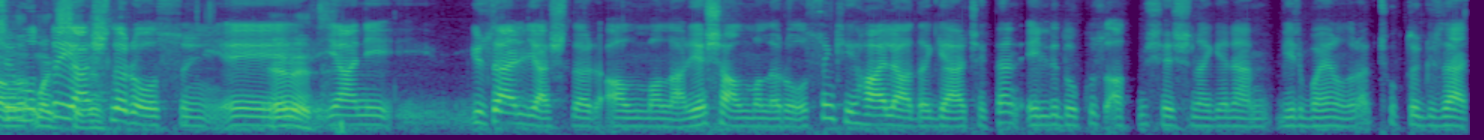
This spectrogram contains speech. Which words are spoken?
nice mutlu istedim. yaşlar olsun. Ee, Evet. Yani güzel yaşlar almalar, yaş almalar olsun ki hala da gerçekten 59-60 yaşına gelen bir bayan olarak çok da güzel.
